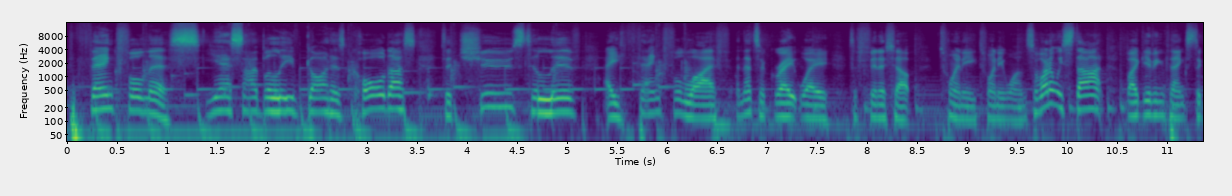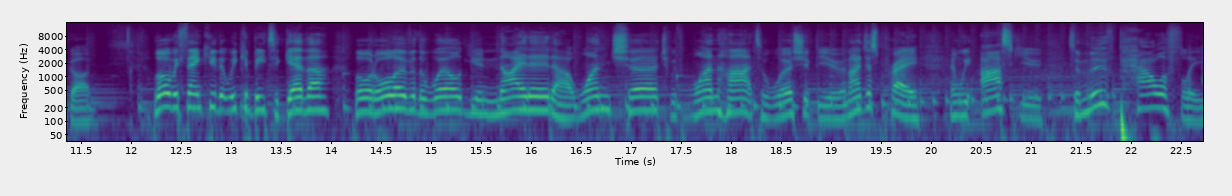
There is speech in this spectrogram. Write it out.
thankfulness. Yes, I believe God has called us to choose to live a thankful life, and that's a great way to finish up 2021. So, why don't we start by giving thanks to God? Lord, we thank you that we can be together, Lord, all over the world, united, uh, one church with one heart to worship you. And I just pray and we ask you to move powerfully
